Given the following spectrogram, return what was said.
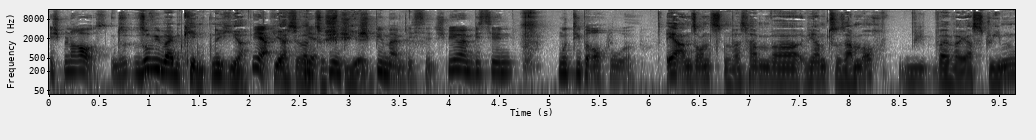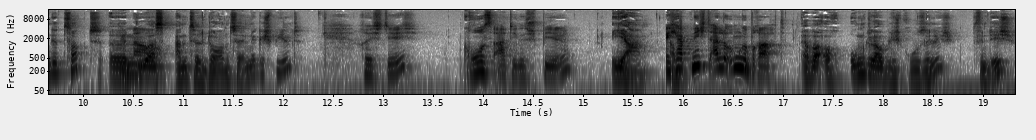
ich bin raus. so, so wie beim Kind, ne, hier. Ja, Hier hast du was zu hier, spielen. Spiel mal ein bisschen. Spiel mal ein bisschen. Mutti braucht Ruhe. Ja, ansonsten, was haben wir? Wir haben zusammen auch, weil wir ja streamen, gezockt. Äh, Genau. Du hast Until Dawn zu Ende gespielt. Richtig. Großartiges Spiel. Ja, Ich habe nicht alle umgebracht. aber auch unglaublich gruselig, finde ich.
